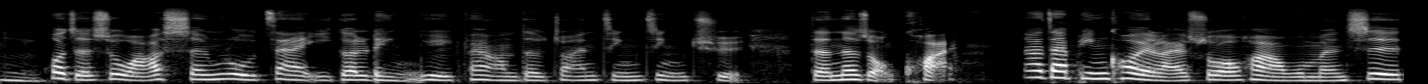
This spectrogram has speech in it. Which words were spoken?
嗯，或者是我要深入在一个领域，非常的专精进去的那种快。那在 Pinkoi 来说的话，我们是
